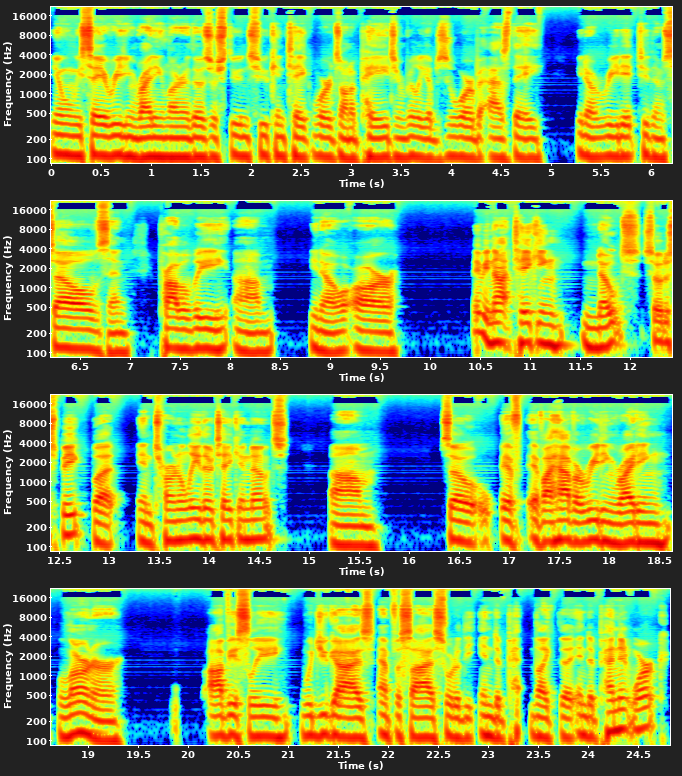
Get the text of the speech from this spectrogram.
you know, when we say a reading writing learner, those are students who can take words on a page and really absorb as they, you know, read it to themselves and probably, um, you know, are maybe not taking notes, so to speak, but internally they're taking notes. Um, so if if I have a reading writing learner, obviously, would you guys emphasize sort of the independent, like the independent work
